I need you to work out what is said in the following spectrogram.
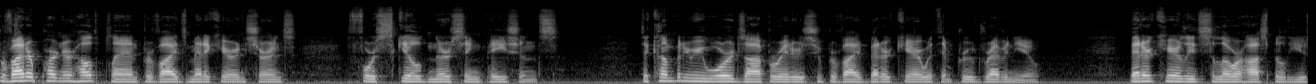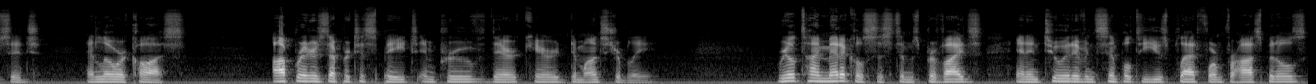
Provider Partner Health Plan provides Medicare insurance for skilled nursing patients. The company rewards operators who provide better care with improved revenue. Better care leads to lower hospital usage and lower costs. Operators that participate improve their care demonstrably. Real Time Medical Systems provides an intuitive and simple to use platform for hospitals,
